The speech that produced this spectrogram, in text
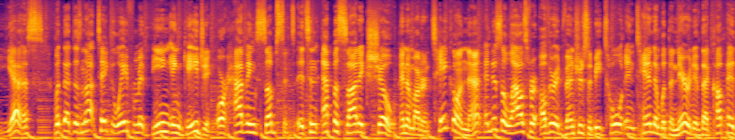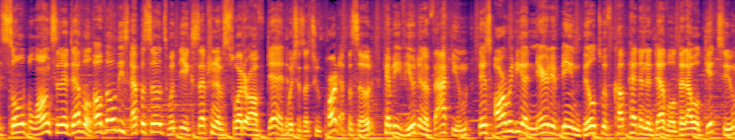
Yes, but that does not take away from it being engaging or having substance. It's an episodic show and a modern take on that, and this allows for other adventures to be told in tandem with the narrative that Cuphead's soul belongs to the devil. Although these episodes, with the exception of Sweater Off Dead, which is a two-part episode, can be viewed in a vacuum, there's already a narrative being built with Cuphead and the devil that I will get to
